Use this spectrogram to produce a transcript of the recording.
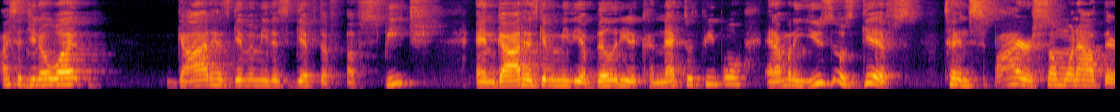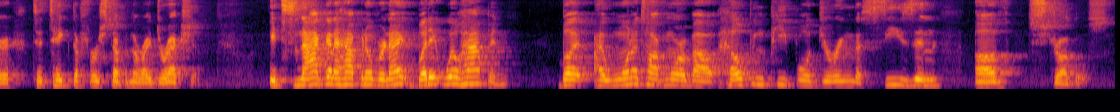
I said, you know what? God has given me this gift of, of speech, and God has given me the ability to connect with people. And I'm going to use those gifts to inspire someone out there to take the first step in the right direction. It's not going to happen overnight, but it will happen. But I want to talk more about helping people during the season of struggles.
